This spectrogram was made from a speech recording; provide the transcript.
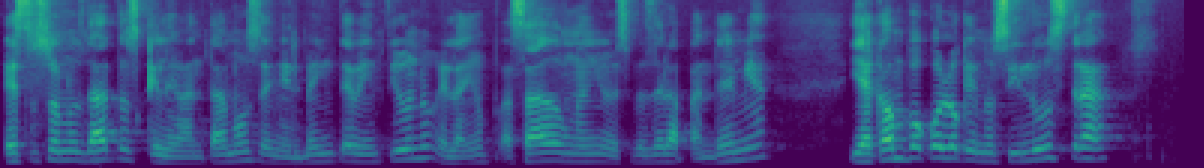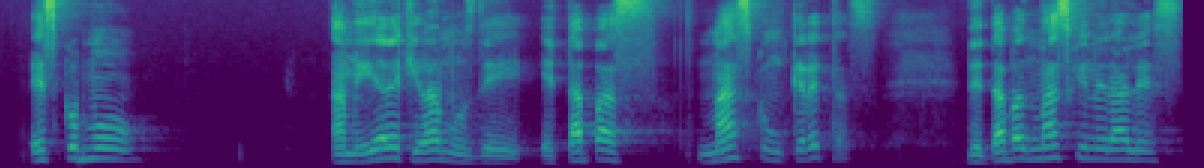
Estos son los datos que levantamos en el 2021, el año pasado, un año después de la pandemia. Y acá un poco lo que nos ilustra es como a medida de que vamos de etapas más concretas. De etapas más generales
